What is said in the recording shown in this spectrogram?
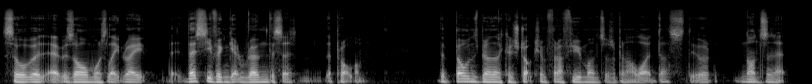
So it was almost like, right, let's see if we can get round this, the problem. The building's been under construction for a few months. There's been a lot of dust or nonsense it.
